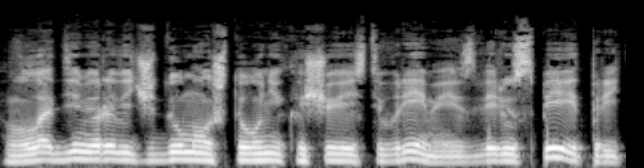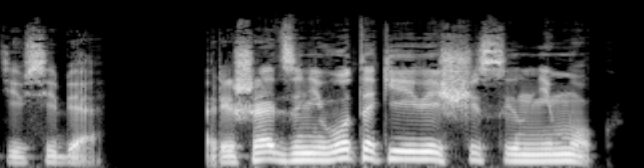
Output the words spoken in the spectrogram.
Владимирович думал, что у них еще есть время, и зверь успеет прийти в себя. Решать за него такие вещи сын не мог.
